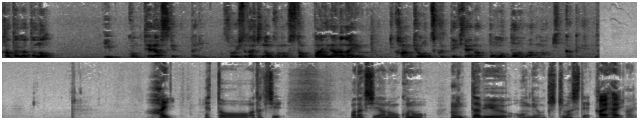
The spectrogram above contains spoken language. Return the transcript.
方々の一個の手助けだったりそういう人たちのこのストッパーにならないような環境を作っていきたいなと思ったのが、まあ、きっかけ。はい。えっと私私あのこのうん。インタビュー音源を聞きまして、はいはい。はい。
